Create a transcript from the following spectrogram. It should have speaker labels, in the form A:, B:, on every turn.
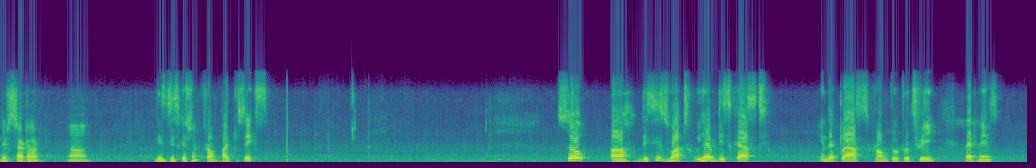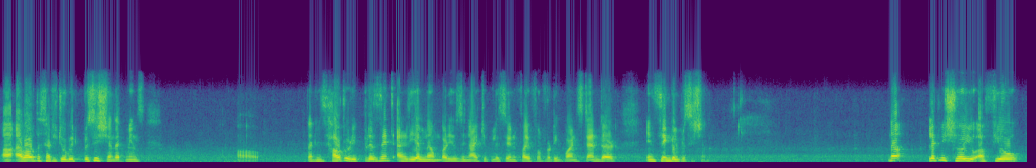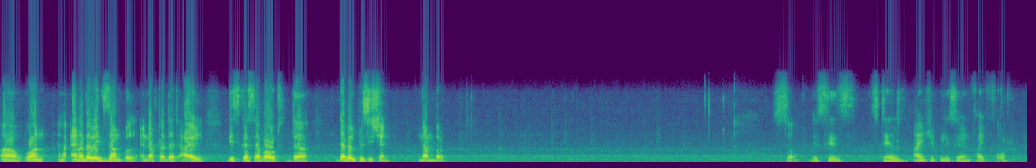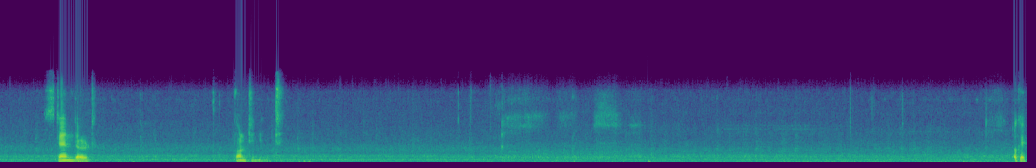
A: let's start our uh, this discussion from 5 to 6 so uh, this is what we have discussed in the class from 2 to 3 that means uh, about the 32 bit precision. That means uh, that means how to represent a real number using IEEE 754 floating point standard in single precision. Now let me show you a few uh, one uh, another example and after that I'll discuss about the double precision number. So this is still IEEE 754 standard continued okay.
